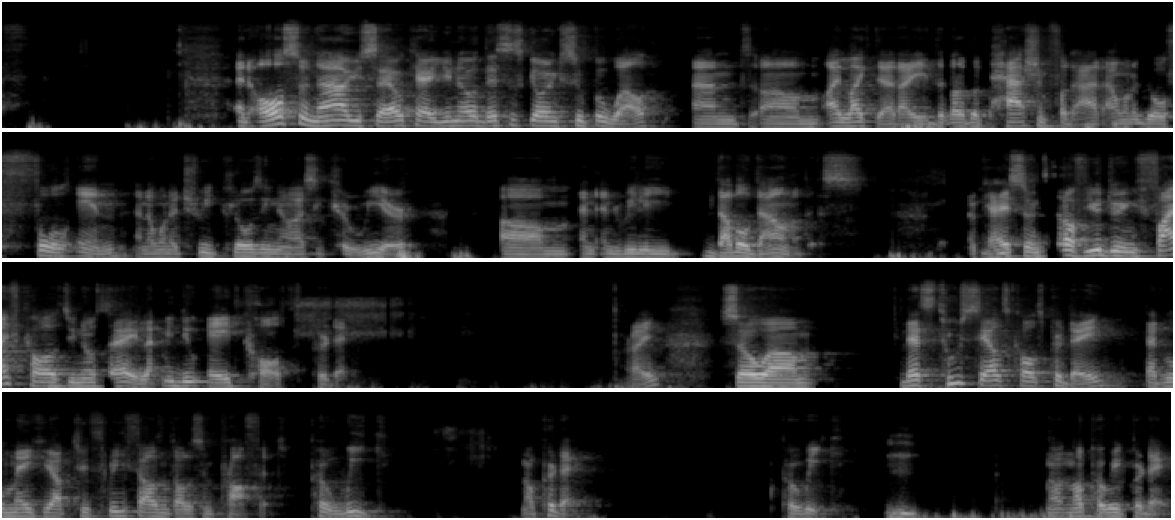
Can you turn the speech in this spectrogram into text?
And also now you say, okay, you know, this is going super well. And um, I like that. I develop a passion for that. I want to go full in and I want to treat closing now as a career um, and, and really double down on this. Okay. Mm-hmm. So instead of you doing five calls, you know, say, let me do eight calls per day. Right. So um, that's two sales calls per day that will make you up to $3,000 in profit per week, not per day per week. Mm-hmm. Not not per week per day.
